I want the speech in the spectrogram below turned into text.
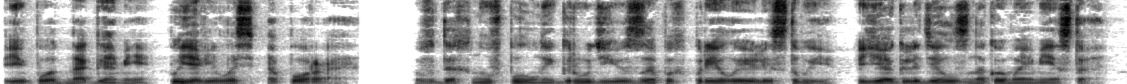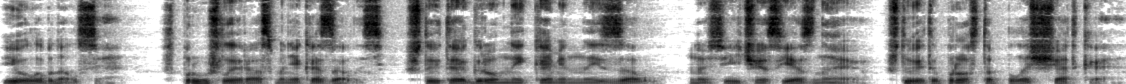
и под ногами появилась опора. Вдохнув полной грудью запах прелой листвы, я глядел знакомое место и улыбнулся. В прошлый раз мне казалось, что это огромный каменный зал, но сейчас я знаю, что это просто площадка.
